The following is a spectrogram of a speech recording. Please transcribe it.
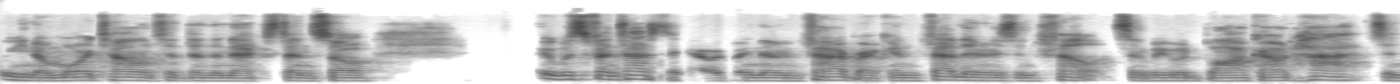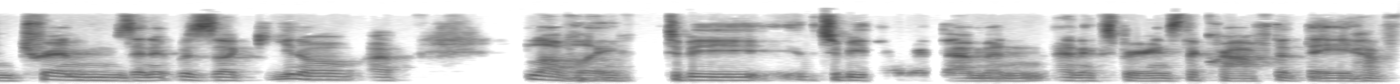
you know, more talented than the next, and so it was fantastic. I would bring them fabric and feathers and felts, and we would block out hats and trims, and it was like, you know. Uh, lovely to be to be there with them and and experience the craft that they have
